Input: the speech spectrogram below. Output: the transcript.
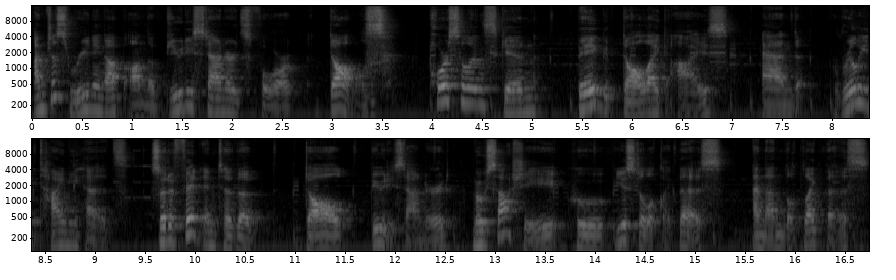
I'm just reading up on the beauty standards for dolls. Porcelain skin, big doll-like eyes, and really tiny heads. So to fit into the doll beauty standard, Musashi, who used to look like this, and then looked like this,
